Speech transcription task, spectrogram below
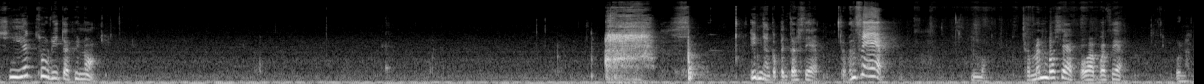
เชียดโชคดีจ้ะพี่น้องอ่ากินอย่างก็เป็นตาแสบแต่มันแสบเห็นบอกแต่มันบ่แสบก็ว่าบ่แสบคนน่ะ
